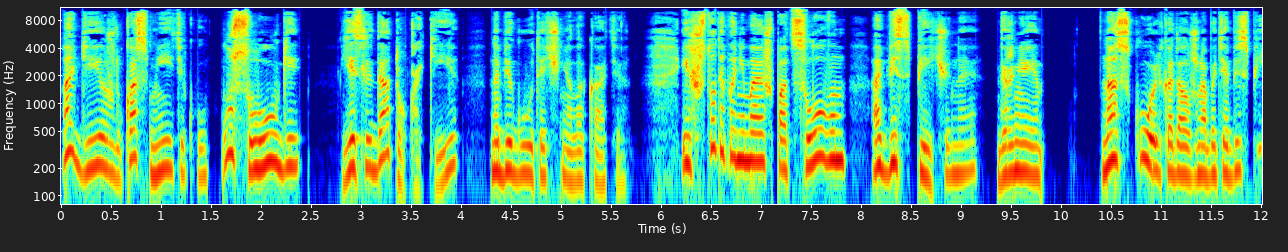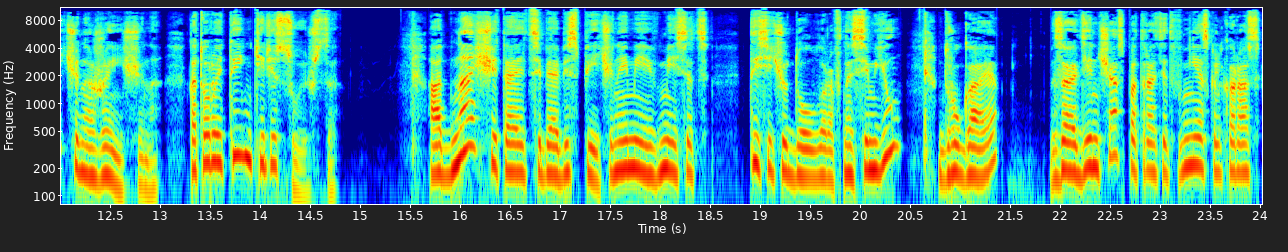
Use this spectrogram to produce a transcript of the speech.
Одежду, косметику, услуги? Если да, то какие? На бегу уточняла Катя. И что ты понимаешь под словом «обеспеченная»? Вернее, насколько должна быть обеспечена женщина, которой ты интересуешься? Одна считает себя обеспеченной, имея в месяц тысячу долларов на семью, другая за один час потратит в несколько раз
